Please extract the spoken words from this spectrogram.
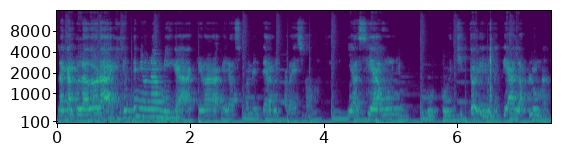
La calculadora. Y yo tenía una amiga que era, era sumamente hábil para eso. Y hacía un curuchito y lo metía a la pluma.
